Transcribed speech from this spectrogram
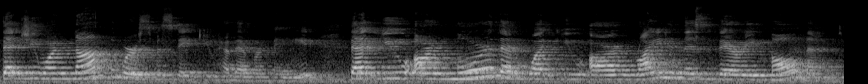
that you are not the worst mistake you have ever made, that you are more than what you are right in this very moment,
